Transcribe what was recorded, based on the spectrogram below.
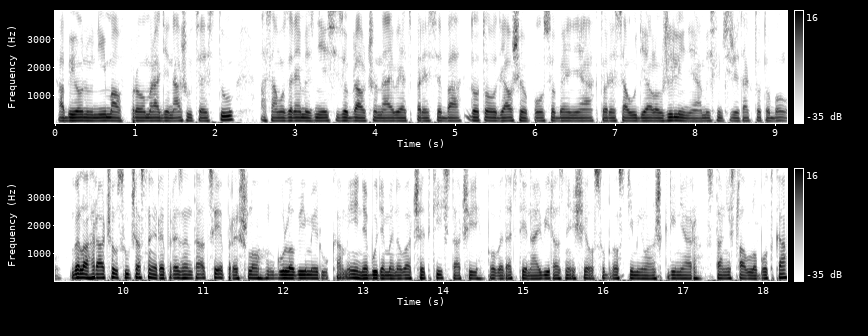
aby on vnímal v prvom rade našu cestu a samozrejme z nej si zobral čo najviac pre seba do toho ďalšieho pôsobenia, ktoré sa udialo v Žiline a myslím si, že takto to bolo. Veľa hráčov súčasnej reprezentácie prešlo gulovými rukami, nebudem menovať všetkých, stačí povedať povedať tie najvýraznejšie osobnosti Milan Škriňar, Stanislav Lobotka.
